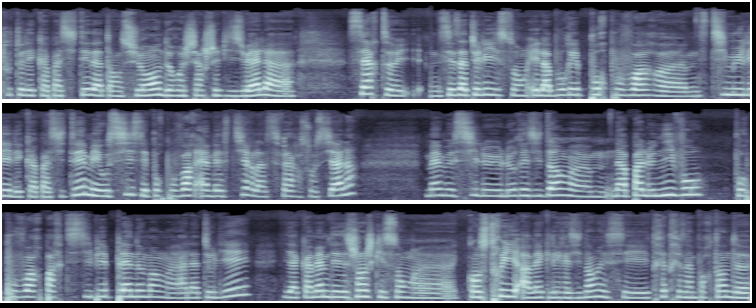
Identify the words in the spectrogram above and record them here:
toutes les capacités d'attention, de recherche visuelle Certes, ces ateliers sont élaborés pour pouvoir euh, stimuler les capacités, mais aussi c'est pour pouvoir investir la sphère sociale. Même si le, résident euh, n'a pas le niveau pour pouvoir participer pleinement à l'atelier, il y a quand même des échanges qui sont euh, construits avec les résidents et c'est très très important de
